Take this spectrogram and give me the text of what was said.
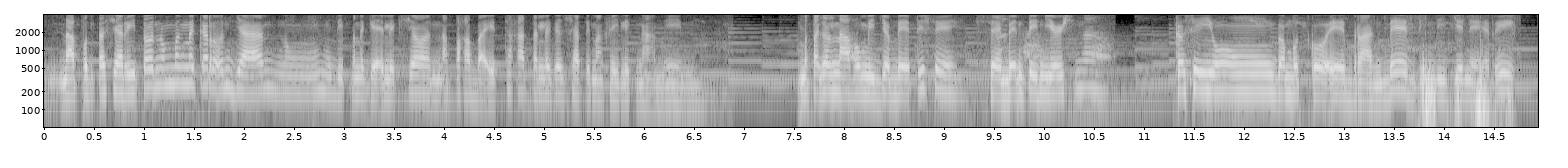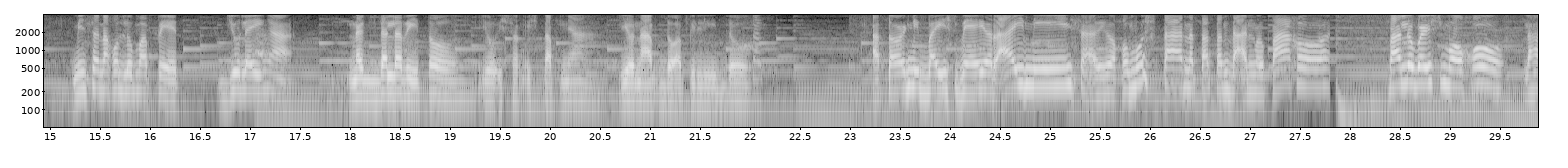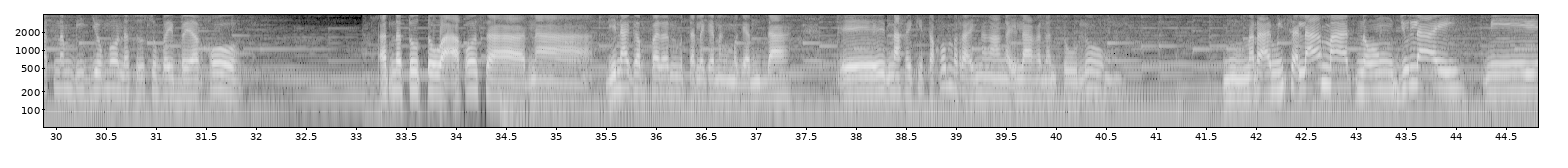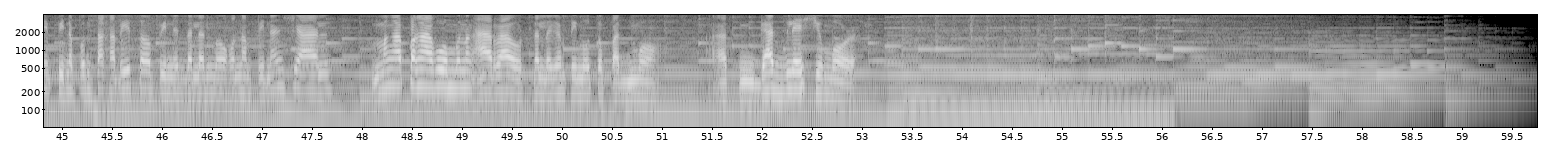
Napunta siya rito nung bang nagkaroon dyan, nung hindi pa nag eleksyon napakabait, tsaka talagang siya tinangkilik namin. Matagal na akong may diabetes eh, 17 years na. Kasi yung gamot ko eh branded, hindi generic. Minsan ako lumapit, July nga, nagdala rito yung isang staff niya, Leonardo Apelido. Attorney Vice Mayor Amy, sabi ko, kumusta? Natatandaan mo pa ako? Followers mo ko, lahat ng video mo nasusubaybayan ko. At natutuwa ako sa na ginagampanan mo talaga ng maganda. Eh, nakikita ko maraming nangangailangan ng tulong. Mm, Maraming salamat. Noong July, may pinapunta ka rito, pinadalan mo ako ng pinansyal. Mga pangako mo ng araw, talagang tinutupad mo. At God bless you more.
